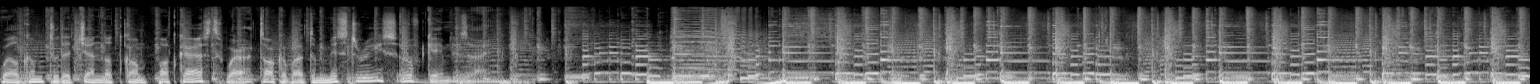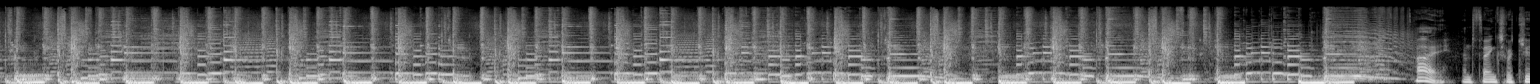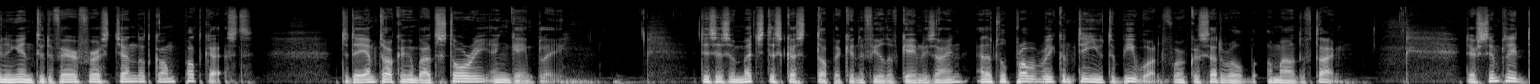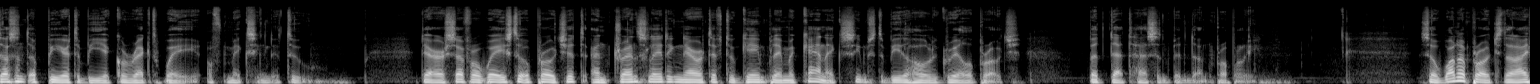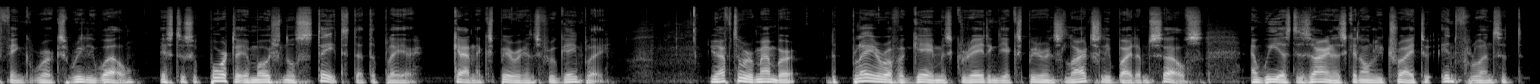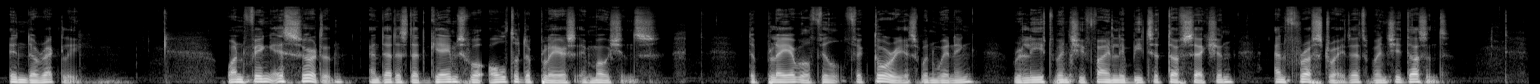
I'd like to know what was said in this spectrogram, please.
Welcome to the Chen.com podcast, where I talk about the mysteries of game design. Hi, and thanks for tuning in to the very first Chen.com podcast. Today I'm talking about story and gameplay. This is a much discussed topic in the field of game design, and it will probably continue to be one for a considerable amount of time. There simply doesn't appear to be a correct way of mixing the two. There are several ways to approach it, and translating narrative to gameplay mechanics seems to be the holy grail approach, but that hasn't been done properly. So, one approach that I think works really well is to support the emotional state that the player can experience through gameplay. You have to remember the player of a game is creating the experience largely by themselves, and we as designers can only try to influence it indirectly. One thing is certain, and that is that games will alter the player's emotions. The player will feel victorious when winning, relieved when she finally beats a tough section, and frustrated when she doesn't.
